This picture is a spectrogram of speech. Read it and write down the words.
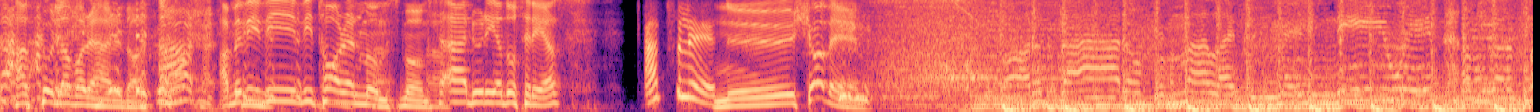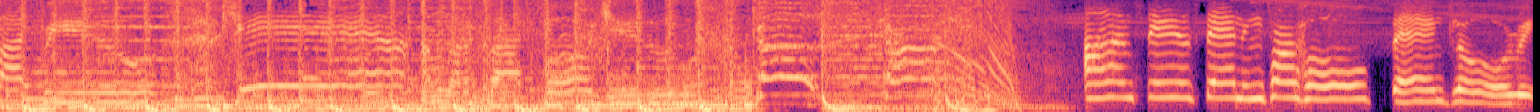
Han skulle ha varit här idag. Ja, men vi, vi, vi tar en mums-mums. Är du redo Therese? Absolut. Nu kör vi! Still standing for hope and glory.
